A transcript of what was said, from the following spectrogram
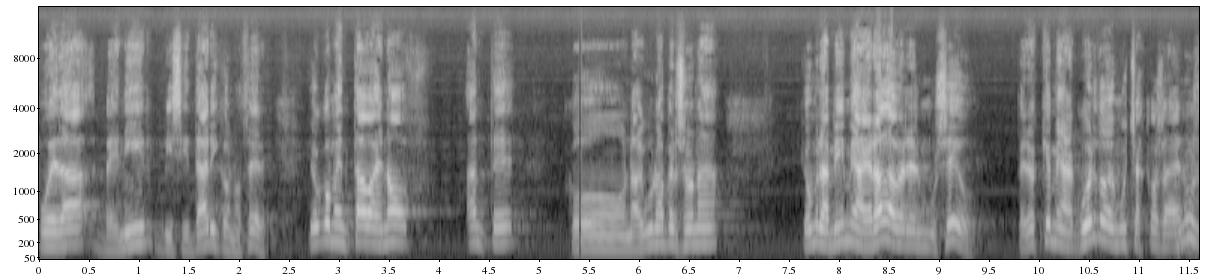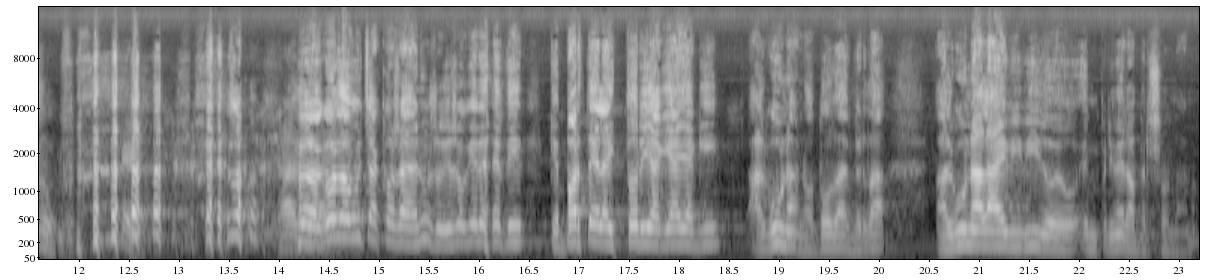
pueda venir, visitar y conocer. Yo comentaba en off antes con alguna persona que, hombre, a mí me agrada ver el museo, pero es que me acuerdo de muchas cosas en uso. me acuerdo de muchas cosas en uso y eso quiere decir que parte de la historia que hay aquí, alguna, no toda, es verdad, alguna la he vivido en primera persona. ¿no?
